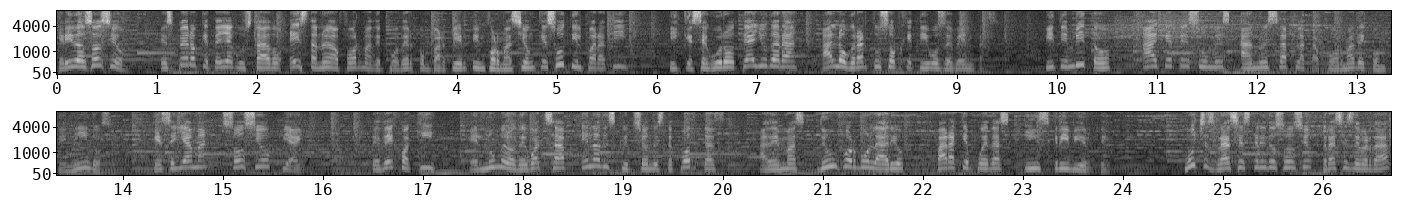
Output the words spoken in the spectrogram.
Querido socio, espero que te haya gustado esta nueva forma de poder compartirte información que es útil para ti y que seguro te ayudará a lograr tus objetivos de ventas. Y te invito a que te sumes a nuestra plataforma de contenidos que se llama Socio Piai. Te dejo aquí el número de WhatsApp en la descripción de este podcast, además de un formulario para que puedas inscribirte. Muchas gracias querido socio, gracias de verdad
